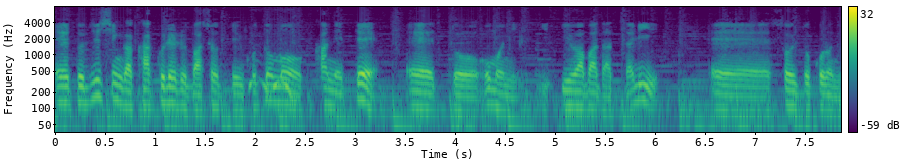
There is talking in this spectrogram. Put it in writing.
えっ、と、自身が隠れる場所っていうことも兼ねて、えっ、と、主に岩場だったり、えーそういうところに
